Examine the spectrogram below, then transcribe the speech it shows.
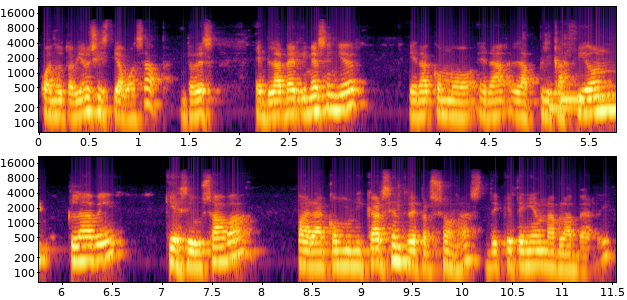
cuando todavía no existía WhatsApp. Entonces, el BlackBerry Messenger era como era la aplicación clave que se usaba para comunicarse entre personas de que tenían una BlackBerry.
